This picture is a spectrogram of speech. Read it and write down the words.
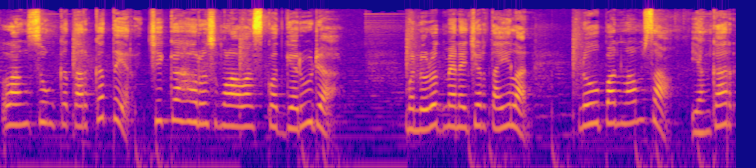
langsung ketar-ketir jika harus melawan skuad Garuda. Menurut manajer Thailand, Nulpan Lamsang yang kar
